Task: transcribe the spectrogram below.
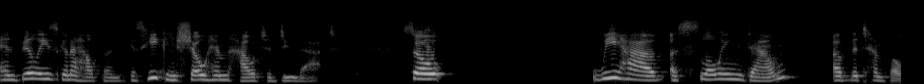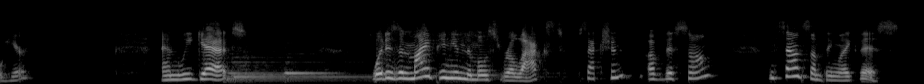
and Billy's going to help him because he can show him how to do that. So we have a slowing down of the tempo here, and we get what is, in my opinion, the most relaxed section of this song. And sounds something like this.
